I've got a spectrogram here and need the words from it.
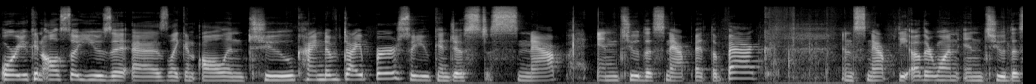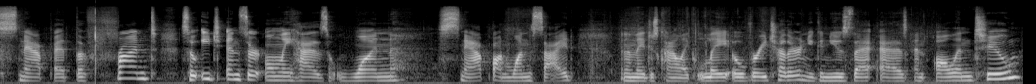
or you can also use it as like an all-in-two kind of diaper, so you can just snap into the snap at the back, and snap the other one into the snap at the front. So each insert only has one snap on one side and then they just kind of like lay over each other and you can use that as an all-in-two.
